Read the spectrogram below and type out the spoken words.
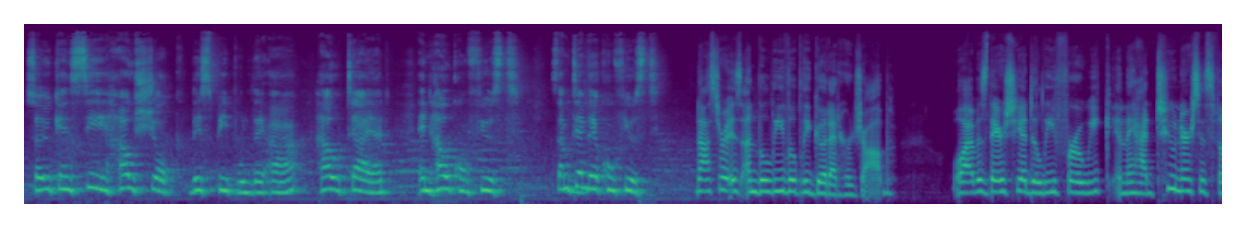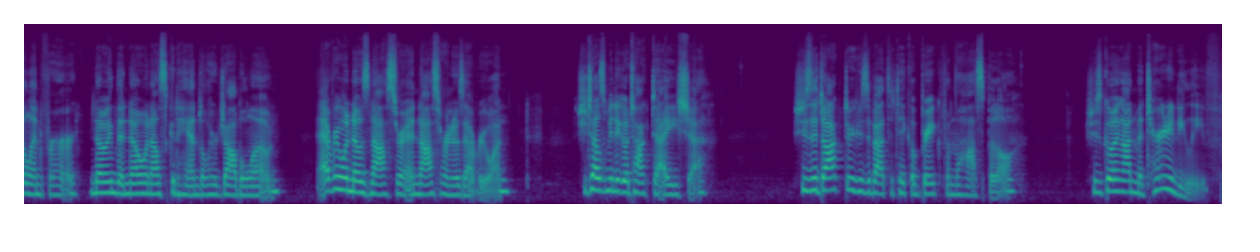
So you can see how shocked these people they are, how tired, and how confused. Sometimes they're confused. Nasra is unbelievably good at her job. While I was there, she had to leave for a week, and they had two nurses fill in for her, knowing that no one else could handle her job alone. Everyone knows Nasra, and Nasra knows everyone. She tells me to go talk to Aisha. She's a doctor who's about to take a break from the hospital. She's going on maternity leave.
